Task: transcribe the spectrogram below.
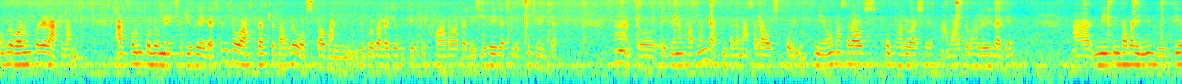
ওগুলো গরম করে রাখলাম। আর ফোন করল মেঘ ছুটি হয়ে গেছেন তো আস্তে আস্তে তাহলে ওটসটাও বানিয়ে নিই। দুপুরবেলায় যেহেতু একটু খাওয়া দাওয়াটা বেশি হয়ে গেছিল খিচুড়িটা। হ্যাঁ তো এই জন্য ভাবলাম যে এখন তাহলে মশলা ওটস করি। মেয়েও মশালা ওটস খুব ভালোবাসে। আমারও তো ভালোই লাগে। আর মেয়ে কিন্তু আবার এমনি দুধ দিয়ে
